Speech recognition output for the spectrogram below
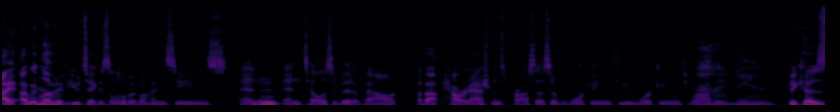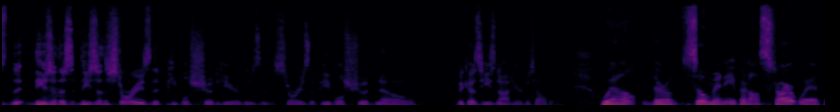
I, I would love it if you would take us a little bit behind the scenes and, Mm-hmm. and tell us a bit about about Howard Ashman's process of working with you, working with Robby Oh, man. because the, these are the these are the stories that people should hear. These are the stories that people should know because he's not here to tell them. Well, there are so many, but I'll start with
